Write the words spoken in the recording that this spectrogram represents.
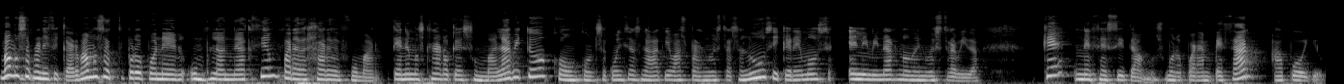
Vamos a planificar, vamos a proponer un plan de acción para dejar de fumar. Tenemos claro que es un mal hábito con consecuencias negativas para nuestra salud y queremos eliminarlo de nuestra vida. ¿Qué necesitamos? Bueno, para empezar, apoyo.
